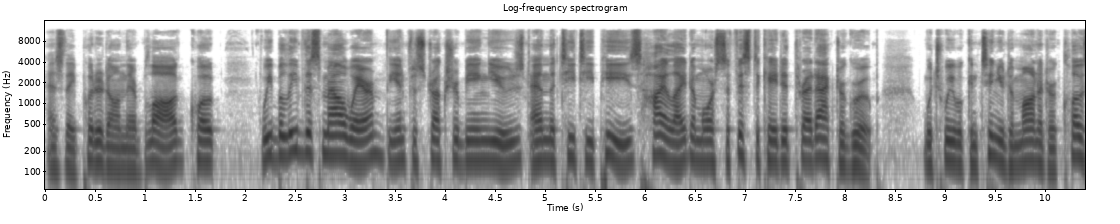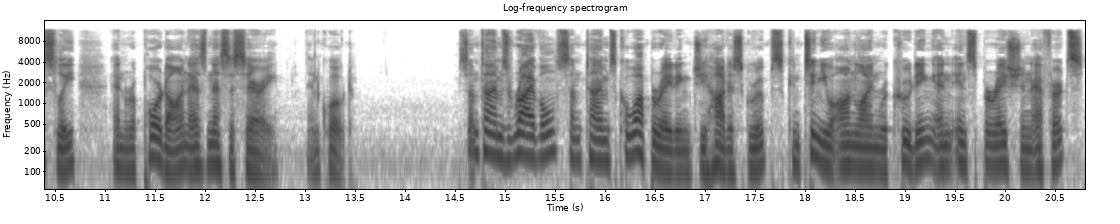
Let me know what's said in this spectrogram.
As they put it on their blog, quote, we believe this malware, the infrastructure being used, and the TTPs highlight a more sophisticated threat actor group, which we will continue to monitor closely and report on as necessary. Sometimes rival, sometimes cooperating jihadist groups continue online recruiting and inspiration efforts.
